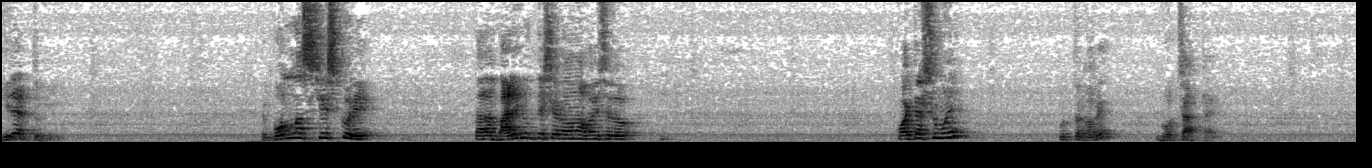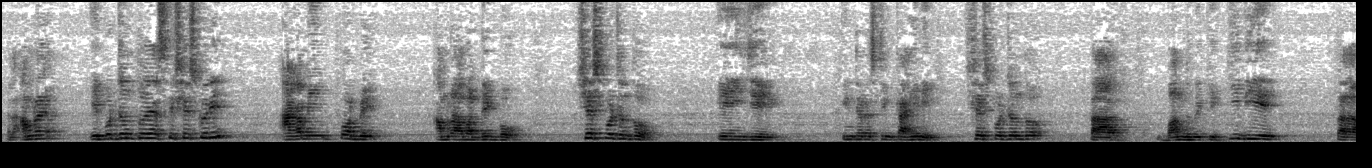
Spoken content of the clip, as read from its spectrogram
হীরার তৈরি। বন্যা শেষ করে তারা বাড়ির উদ্দেশ্যে রওনা হয়েছিল কয়টার সময়? উত্তর হবে ভোর চারটায়। তাহলে আমরা এই পর্যন্ত আজকে শেষ করি। আগামী পর্বে আমরা আবার দেখব শেষ পর্যন্ত এই যে ইন্টারেস্টিং কাহিনী, শেষ পর্যন্ত তার বান্ধবীকে কি দিয়ে তারা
